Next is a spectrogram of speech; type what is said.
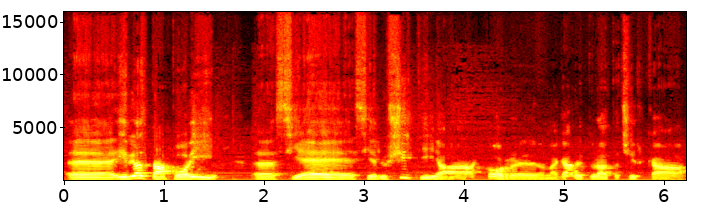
eh, in realtà poi eh, si è, si, è, riusciti a correre, una gara è durata circa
